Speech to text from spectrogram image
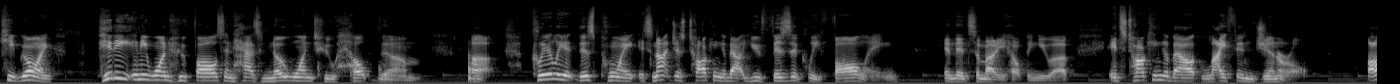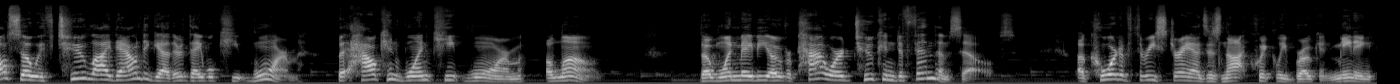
keep going. Pity anyone who falls and has no one to help them. up. Clearly, at this point, it's not just talking about you physically falling and then somebody helping you up, it's talking about life in general. Also, if two lie down together, they will keep warm. But how can one keep warm alone? Though one may be overpowered, two can defend themselves. A cord of three strands is not quickly broken, meaning,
